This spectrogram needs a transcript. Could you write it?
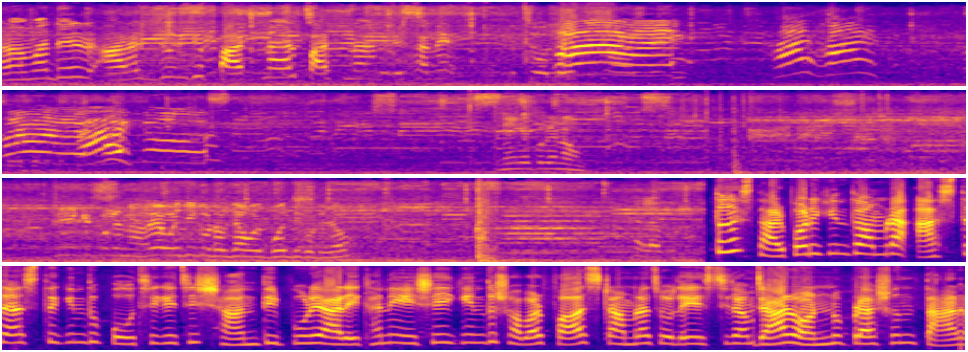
আর আমাদের আরেকজন যে পার্টনার পার্টনার এখানে চলে Hi. হাই হাই! হাই মেয়েকে কোলে নাও। মেয়েকে কোলে নাও। ওই দিকে যাও ওই বই দিকে যাও। Guys, তারপরে কিন্তু আমরা আস্তে আস্তে কিন্তু পৌঁছে গেছি শান্তিপুরে। আর এখানে এসেই কিন্তু সবার ফার্স্ট আমরা চলে এসেছিলাম। যার অন্নপ্রাশন তার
